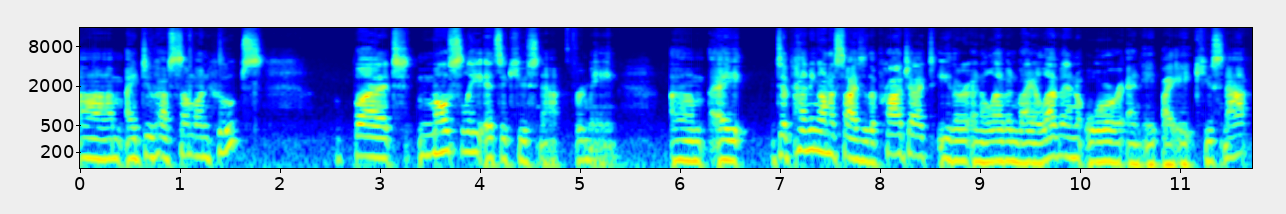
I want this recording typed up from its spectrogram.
Um, I do have some on hoops, but mostly it's a Q-snap for me. Um, I, depending on the size of the project, either an 11 by 11 or an 8 by 8 Q-snap,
